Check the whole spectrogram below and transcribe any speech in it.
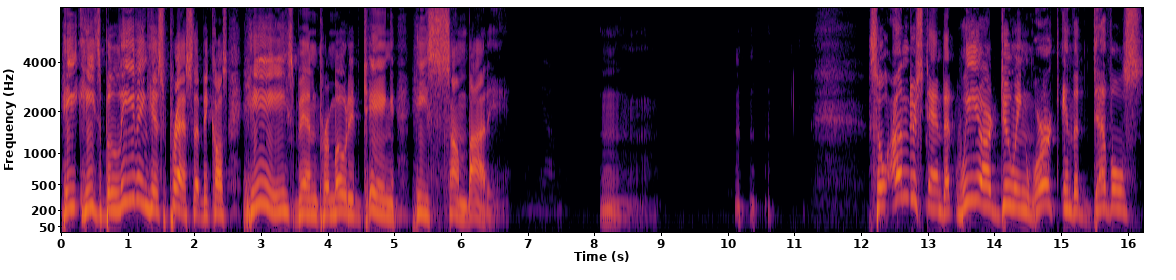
He, he's believing his press that because he's been promoted king, he's somebody. Mm. so understand that we are doing work in the devil's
